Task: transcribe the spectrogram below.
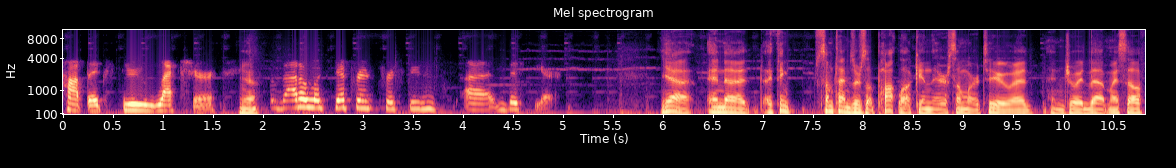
topics through lecture. Yeah. So that'll look different for students uh, this year. Yeah, and uh, I think sometimes there's a potluck in there somewhere too. I enjoyed that myself.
